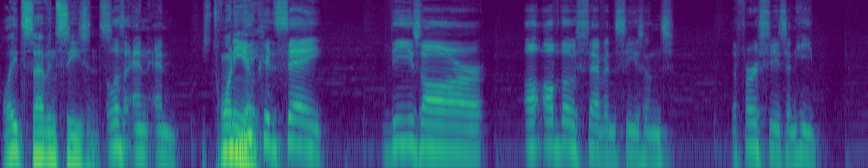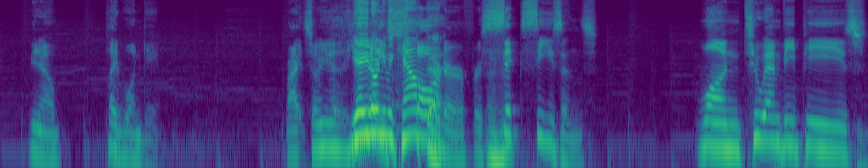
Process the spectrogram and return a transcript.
Played seven seasons. Listen, and and He's 28. You could say these are of those seven seasons. The first season he, you know, played one game. Right, so he, he's Yeah, you don't a even count that. starter for Mhm. six seasons. Won two MVPs,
